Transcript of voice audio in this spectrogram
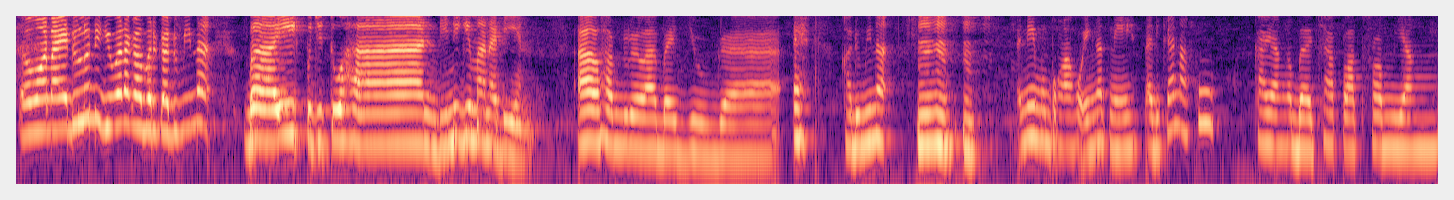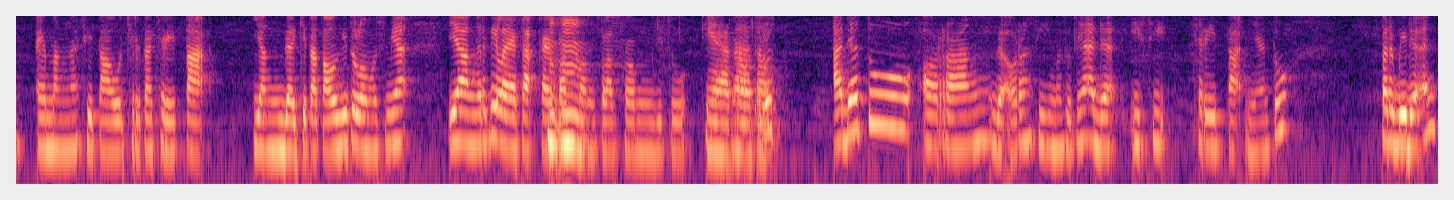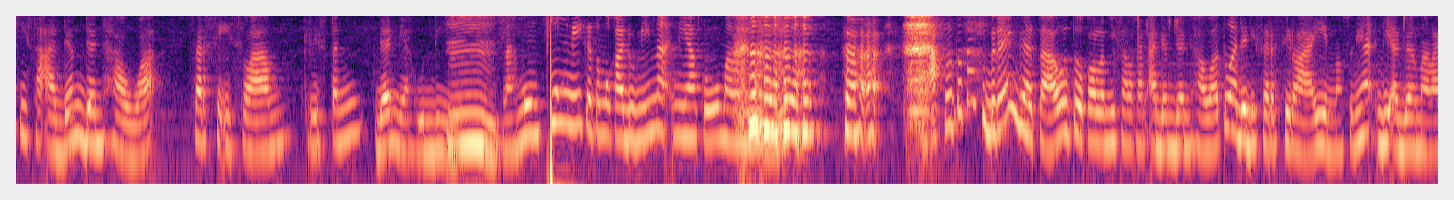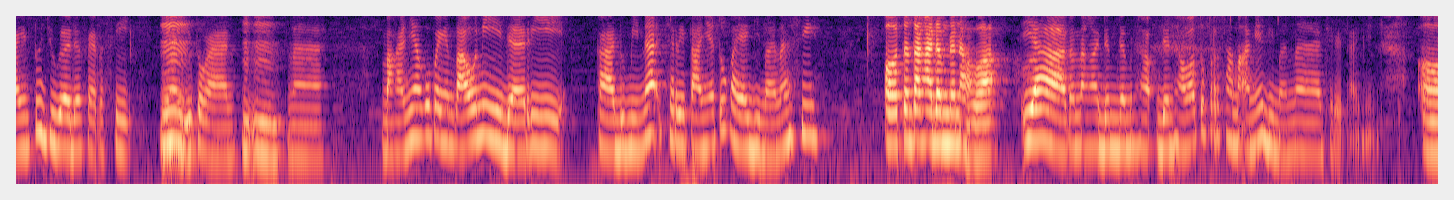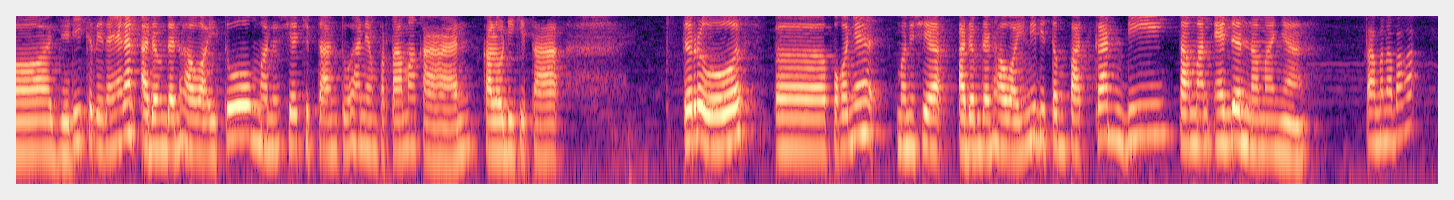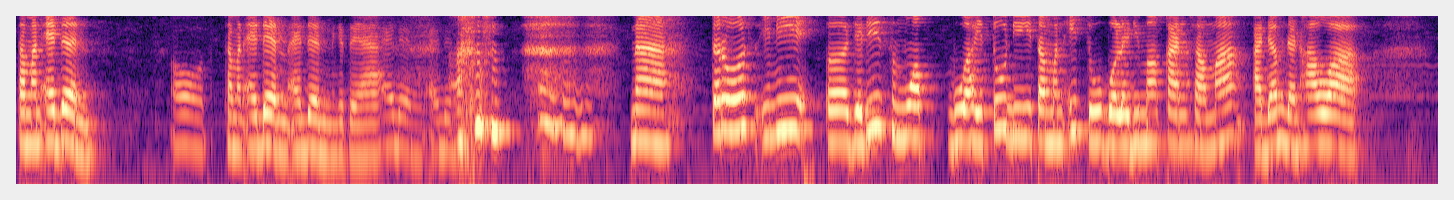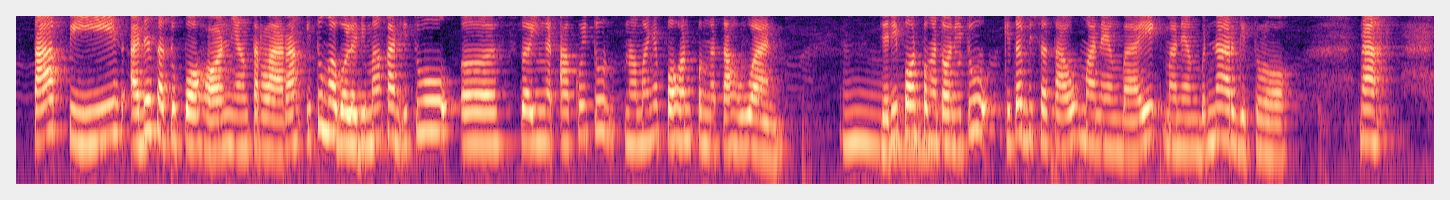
Mau nanya dulu nih gimana kabar Kak Dumina? Baik, puji Tuhan. Dini gimana, Din? Alhamdulillah baik juga. Eh, Kak Dumina, Hmm, hmm. ini mumpung aku ingat nih, tadi kan aku kayak ngebaca platform yang emang ngasih tahu cerita-cerita yang nggak kita tahu gitu loh, maksudnya ya ngerti lah ya kak kayak platform-platform gitu. Ya, nah tahu-tahu. terus ada tuh orang, nggak orang sih, maksudnya ada isi ceritanya tuh perbedaan kisah Adam dan Hawa versi Islam, Kristen dan Yahudi. Hmm. Nah mumpung nih ketemu Kak Dumina nih aku malam ini. aku tuh kan sebenarnya nggak tahu tuh kalau misalkan Adam dan Hawa tuh ada di versi lain. Maksudnya di agama lain tuh juga ada versi. Ya Hmm. gitu kan. Mm-mm. Nah makanya aku pengen tahu nih dari Kak Dumina ceritanya tuh kayak gimana sih? Oh, tentang Adam dan Hawa. Iya tentang Adam dan Hawa, dan Hawa tuh persamaannya di mana ceritanya? Oh, jadi ceritanya kan Adam dan Hawa itu manusia ciptaan Tuhan yang pertama kan, kalau di kita. Terus, eh, pokoknya manusia Adam dan Hawa ini ditempatkan di Taman Eden namanya. Taman apa kak? Taman Eden. Oh Taman Eden, Eden gitu ya. Eden, Eden. Nah, terus ini eh, jadi semua buah itu di taman itu boleh dimakan sama Adam dan Hawa. Tapi ada satu pohon yang terlarang itu nggak boleh dimakan. Itu eh, seingat aku itu namanya pohon pengetahuan. Hmm. Jadi pohon pengetahuan itu kita bisa tahu mana yang baik, mana yang benar gitu loh. Nah,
